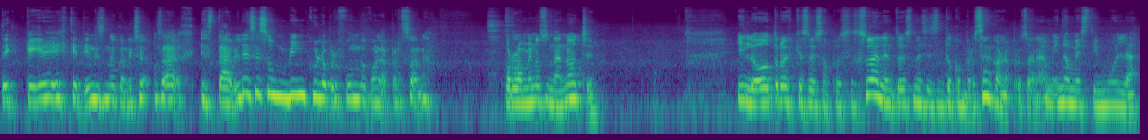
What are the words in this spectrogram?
¿de qué es que tienes una conexión? O sea, estableces un vínculo profundo con la persona, por lo menos una noche. Y lo otro es que soy saposexual, entonces necesito conversar con la persona. A mí no me estimula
